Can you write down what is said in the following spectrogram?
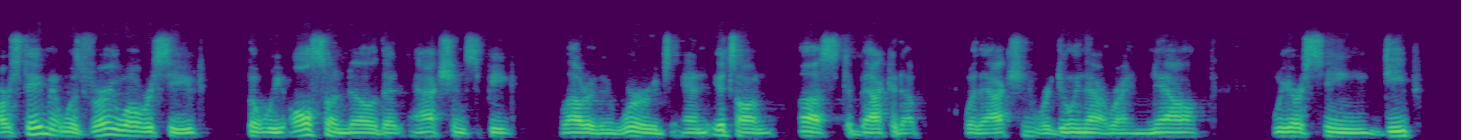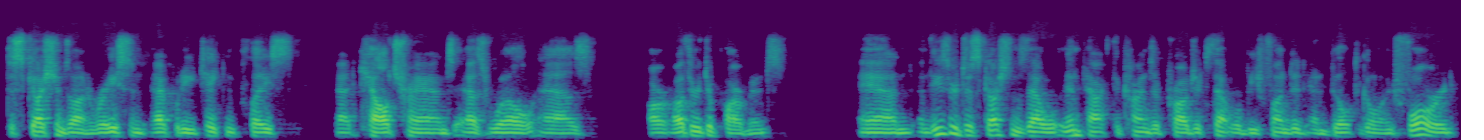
our statement was very well received, but we also know that actions speak louder than words, and it's on us to back it up with action. We're doing that right now. We are seeing deep discussions on race and equity taking place at Caltrans as well as our other departments. And, and these are discussions that will impact the kinds of projects that will be funded and built going forward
